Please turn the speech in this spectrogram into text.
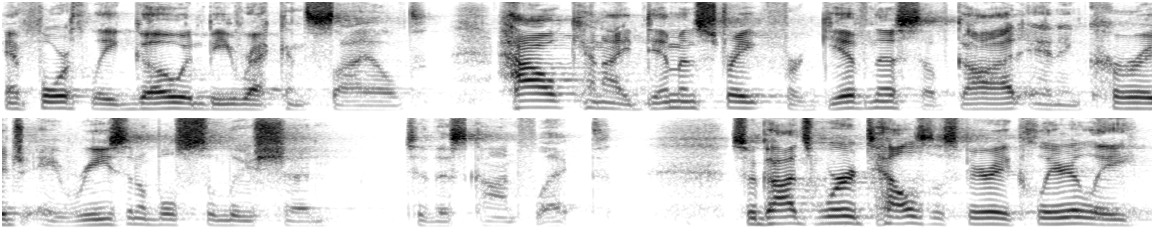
And fourthly, go and be reconciled. How can I demonstrate forgiveness of God and encourage a reasonable solution to this conflict? So, God's word tells us very clearly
